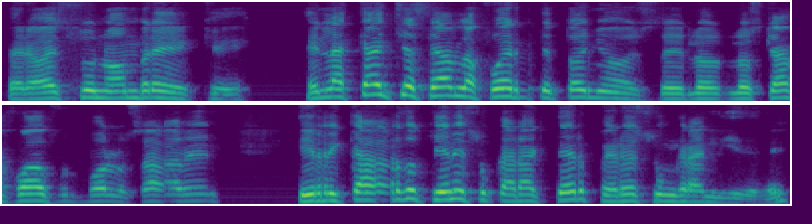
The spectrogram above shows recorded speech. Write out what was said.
pero es un hombre que en la cancha se habla fuerte, Toño. este, Los, los que han jugado fútbol lo saben. Y Ricardo tiene su carácter, pero es un gran líder. ¿eh?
